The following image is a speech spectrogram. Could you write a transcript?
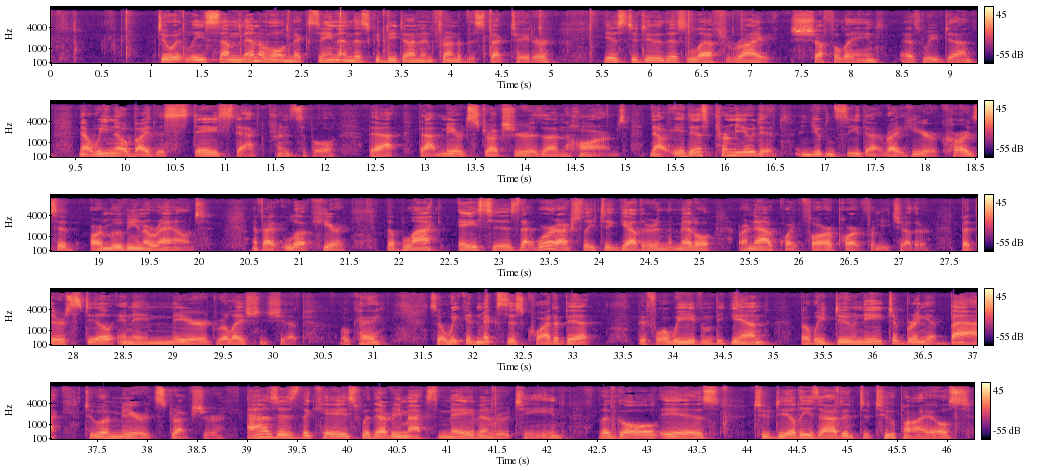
do at least some minimal mixing, and this could be done in front of the spectator, is to do this left right shuffling as we've done. Now, we know by the stay stack principle that that mirrored structure is unharmed. Now, it is permuted, and you can see that right here. Cards have, are moving around. In fact, look here, the black aces that were actually together in the middle are now quite far apart from each other but they're still in a mirrored relationship. Okay? So we could mix this quite a bit before we even begin, but we do need to bring it back to a mirrored structure. As is the case with every Max Maven routine, the goal is to deal these out into two piles.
